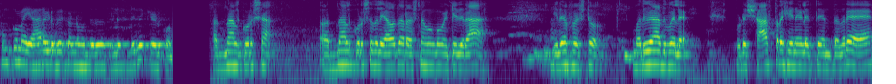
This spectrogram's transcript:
ಕುಂಕುಮ ಯಾರು ಇಡಬೇಕು ಅನ್ನುವಂಥದ್ದನ್ನು ತಿಳಿಸಿದ್ದೀವಿ ಕೇಳ್ಕೊಂಡು ಹದಿನಾಲ್ಕು ವರ್ಷ, ಹದಿನಾಲ್ಕು ವರ್ಷದಲ್ಲಿ ಯಾವ್ದಾರು ಅರ್ಶಿನ ಕುಂಕುಮ ಇಟ್ಟಿದ್ದೀರಾ? ಇದೇ ಫಸ್ಟು ಮದುವೆ ಆದಮೇಲೆ. ನೋಡಿ ಶಾಸ್ತ್ರ ಏನು ಹೇಳುತ್ತೆ ಅಂತಂದರೆ,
